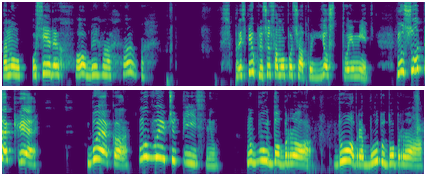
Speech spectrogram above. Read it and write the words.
А ну, у сірих обігнах. Приспів включу з самого початку. Йош твою мідь. Ну що таке? Бека, ну вивчи пісню. Ну будь добра. Добре, буду добра.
